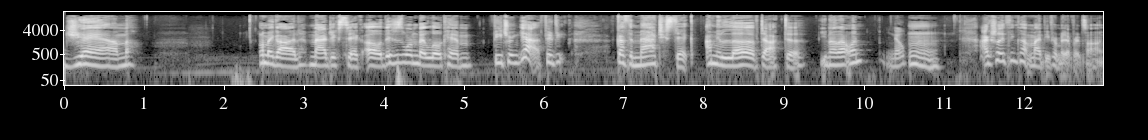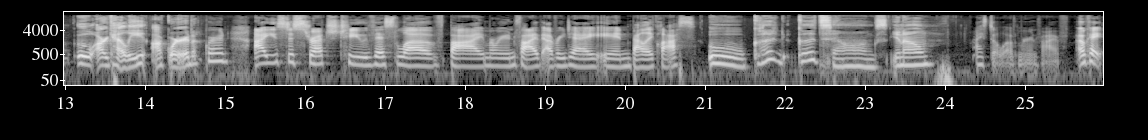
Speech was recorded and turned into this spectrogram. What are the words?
Jam. Oh my God, Magic Stick. Oh, this is one by Lil Kim featuring yeah, fifty. Got the Magic Stick. I'm in love, Doctor. You know that one? Nope. Mm. Actually, I think that might be from a different song. Ooh, R. Kelly, awkward. Awkward. I used to stretch to This Love by Maroon 5 every day in ballet class. Ooh, good, good songs. You know. I still love Maroon 5. Okay,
